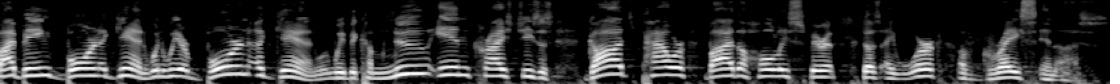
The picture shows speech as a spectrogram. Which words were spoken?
by being born again. When we are born again, when we become new in Christ Jesus, God's power by the Holy Spirit does a work of grace in us.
